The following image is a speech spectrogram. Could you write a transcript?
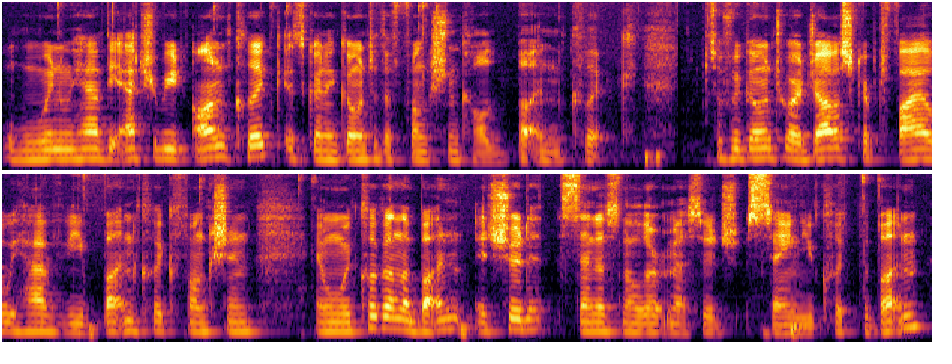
when we have the attribute on click, it's going to go into the function called button click. So if we go into our JavaScript file, we have the button click function, and when we click on the button, it should send us an alert message saying you clicked the button.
